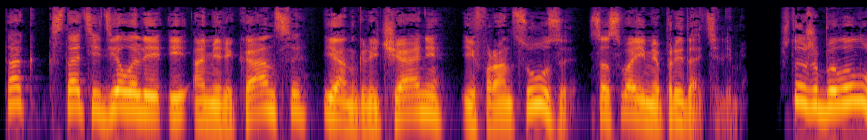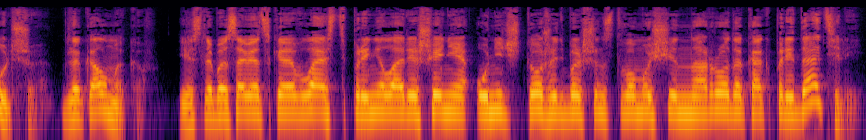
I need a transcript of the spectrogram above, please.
Так, кстати, делали и американцы, и англичане, и французы со своими предателями. Что же было лучше для калмыков? Если бы советская власть приняла решение уничтожить большинство мужчин народа как предателей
